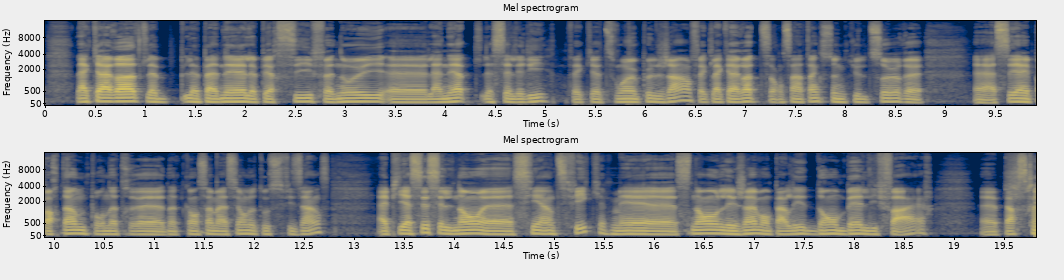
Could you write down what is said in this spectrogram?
la carotte, le, le, panais, le persil, fenouil, la nette, le céleri. Fait que tu vois un peu le genre. Fait que la carotte, on s'entend que c'est une culture assez importante pour notre, notre consommation, l'autosuffisance. Apiacée, c'est le nom euh, scientifique, mais euh, sinon, les gens vont parler d'ombellifère. Euh, parce que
